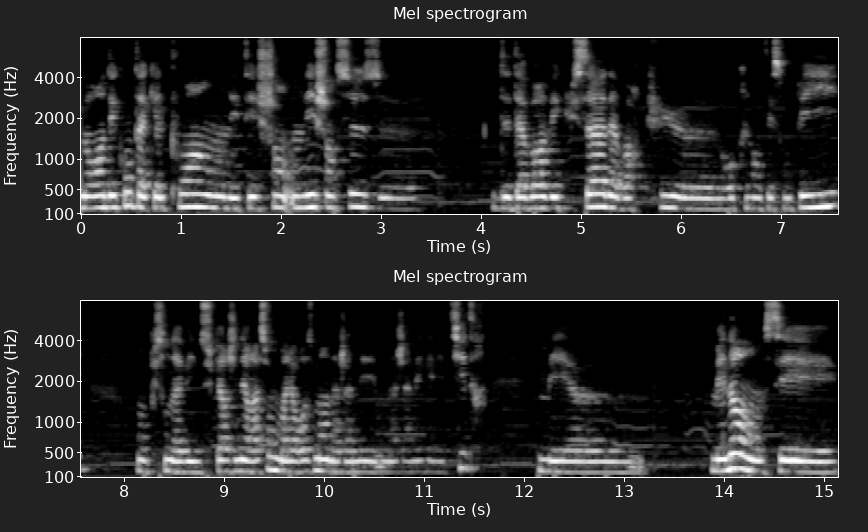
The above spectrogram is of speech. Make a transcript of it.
me rendais compte à quel point on est chanceuse d'avoir vécu ça, d'avoir pu représenter son pays. En plus, on avait une super génération. Malheureusement, on n'a jamais, jamais gagné de titre. Mais mais non, c'est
